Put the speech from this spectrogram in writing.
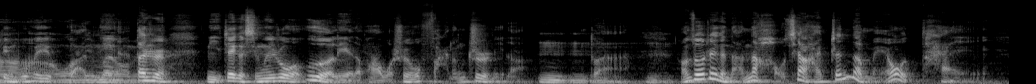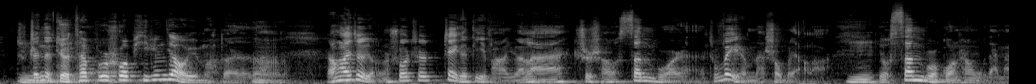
并不会管你。但是你这个行为如果恶劣的话，我是有法能治你的。嗯嗯，对，嗯。然后最后这个男的好像还真的没有太，就真的就他不是说批评教育吗？对对对。然后后来就有人说，这这个地方原来至少有三波人，就为什么他受不了了？嗯，有三波广场舞大妈，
